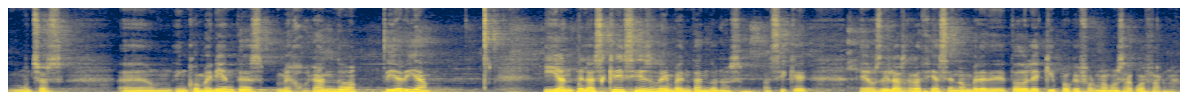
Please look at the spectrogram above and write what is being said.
muchos inconvenientes, mejorando día a día y ante las crisis reinventándonos. Así que os doy las gracias en nombre de todo el equipo que formamos Aquafarma.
